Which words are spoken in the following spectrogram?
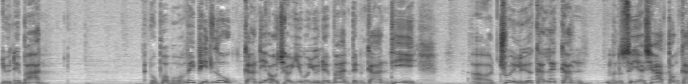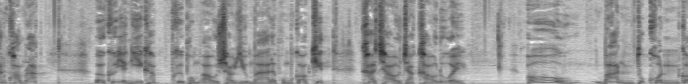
อยู่ในบ้าน หลวงพ่อผมว่าไม่ผิดลูกการที่เอาชาวยิวมาอยู่ในบ้านเป็นการที่ช่วยเหลือกันและกัน มนุษยชาติต้องการความรักเออคืออย่างนี้ครับ คือผมเอาชาวยิวมาแล้วผมก็คิดค่าเช่าจากเขาด้วย โอ้ บ้านทุกคนก็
